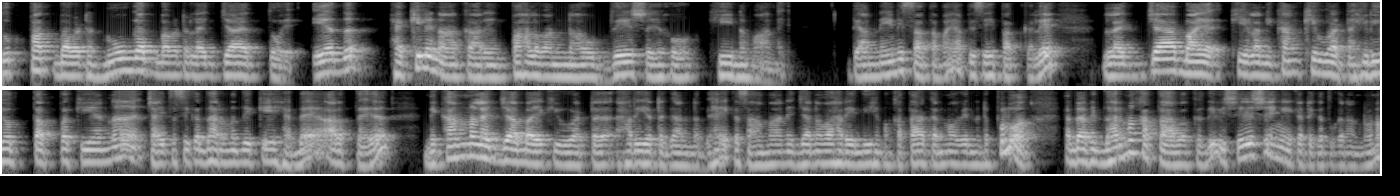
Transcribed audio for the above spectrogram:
දුප්පත් බවට නූගත් බවට ලැජ්ජා ඇත්තෝය. එයද හැකිලෙන ආකාරයෙන් පහළවන්නා වූ ද්වේෂය හෝ හීනමානය. දැන් ඒ නිසා තමයි අපි සිහිපත් කළේ ලැජ්ජා බය කියලා නිකන් කිව්වට හිරියොත්ප්ප කියන චෛතසික ධර්ම දෙකේ හැබෑ අර්ථය නිකම්ම ලැජ්ජා බය කිව්වට හරියට ගන්න බෑ. ඒක සාමාන්‍ය ජනවහරේදී එහෙම කතා කරනවා වෙන්නට පුළුවන්. හැබැයි අපි ධර්ම කතාවකදී විශේෂයෙන් ඒකට එකතු කරන්න ඕන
